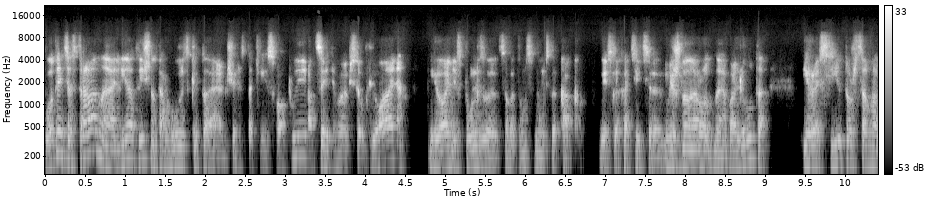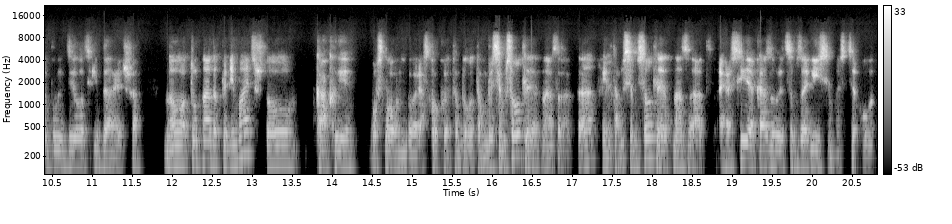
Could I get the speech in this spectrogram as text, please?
Вот эти страны, они отлично торгуют с Китаем через такие свопы, оценивая все в юанях. Юань используется в этом смысле как, если хотите, международная валюта. И Россия то же самое будет делать и дальше. Но тут надо понимать, что как и, условно говоря, сколько это было, там 800 лет назад, да, или там 700 лет назад, Россия оказывается в зависимости от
